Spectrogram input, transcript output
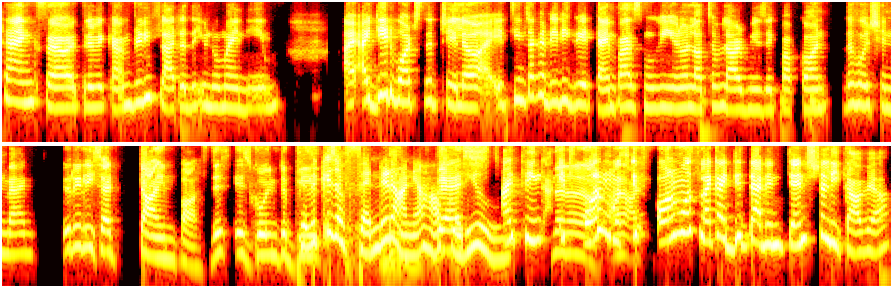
Thanks, uh, Trivika. I'm really flattered that you know my name. I, I did watch the trailer. It seems like a really great time pass movie. You know, lots of loud music, popcorn, the whole shin bag. You really said time pass. This is going to be. Trivik is offended, Anya. How best. could you? I think no, it's no, no, almost it's almost like I did that intentionally, Kavya.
